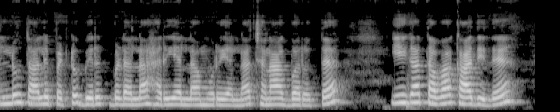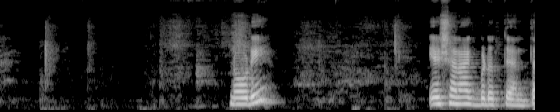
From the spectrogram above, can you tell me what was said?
ಎಲ್ಲೂ ತಾಲಿಪೆಟ್ಟು ಬಿರುಕು ಬಿಡಲ್ಲ, ಹರಿಯಲ್ಲ, ಮುರಿಯಲ್ಲ, ಚೆನ್ನಾಗಿ ಬರುತ್ತೆ. ಈಗ ತವ ಕಾದಿದೆ. ನೋಡಿ ಎಷ್ಟು ಚೆನ್ನಾಗಿ ಬಿಡುತ್ತೆ ಅಂತ.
